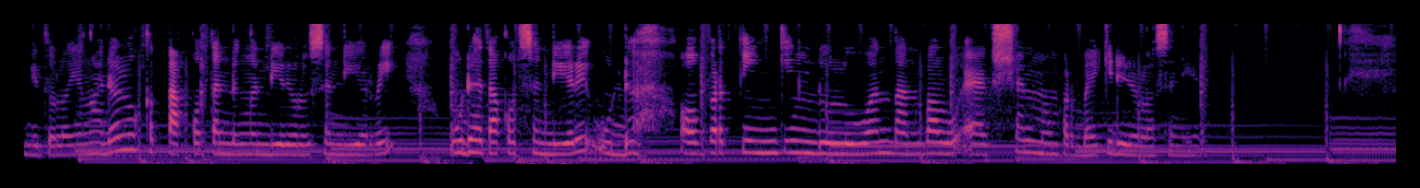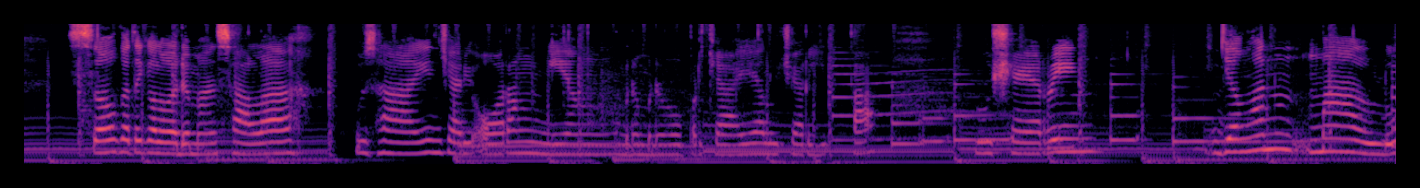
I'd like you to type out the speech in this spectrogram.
gitu loh. Yang ada lu ketakutan dengan diri lu sendiri udah takut sendiri udah overthinking duluan tanpa lu action memperbaiki diri lu sendiri. So ketika lu ada masalah usahain cari orang yang benar-benar lu percaya lu cerita lu sharing. Jangan malu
